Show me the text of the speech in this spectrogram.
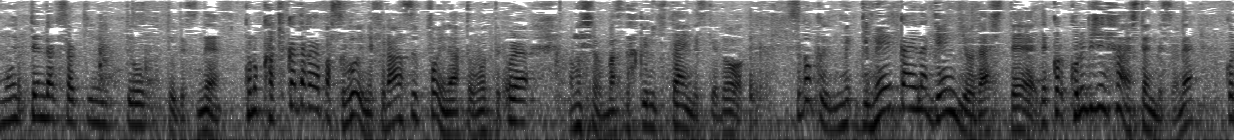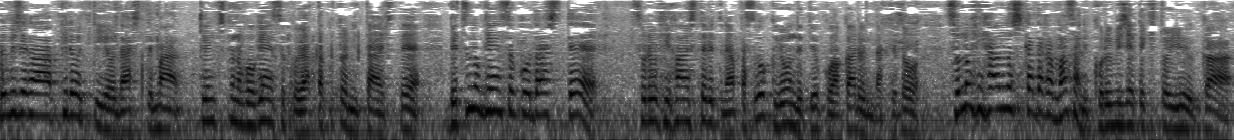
もう一点だけ先に言っておくとですねこの書き方がやっぱすごいねフランスっぽいなと思ってこれはむしろ増田君に聞きたいんですけどすごく明快な原理を出してでこれコルビジェ批判してんですよね。コルビジェがピロティを出して、まあ、建築の5原則をやったことに対して別の原則を出してそれを批判してるっていうのはやっぱすごく読んでてよくわかるんだけどその批判の仕方がまさにコルビジェ的というか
